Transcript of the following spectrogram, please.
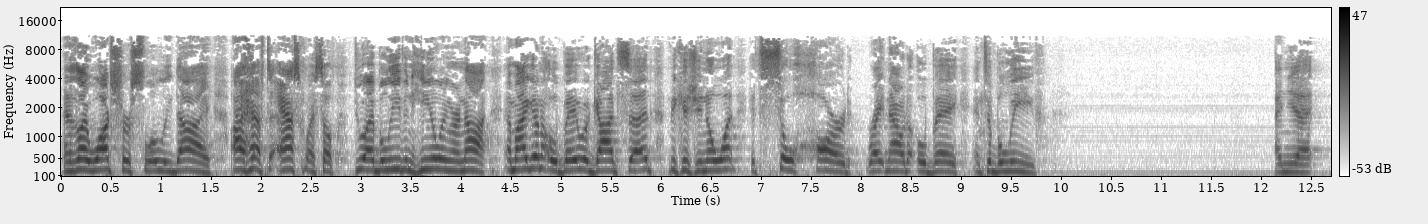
And as I watch her slowly die, I have to ask myself, do I believe in healing or not? Am I going to obey what God said? Because you know what? It's so hard right now to obey and to believe. And yet,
